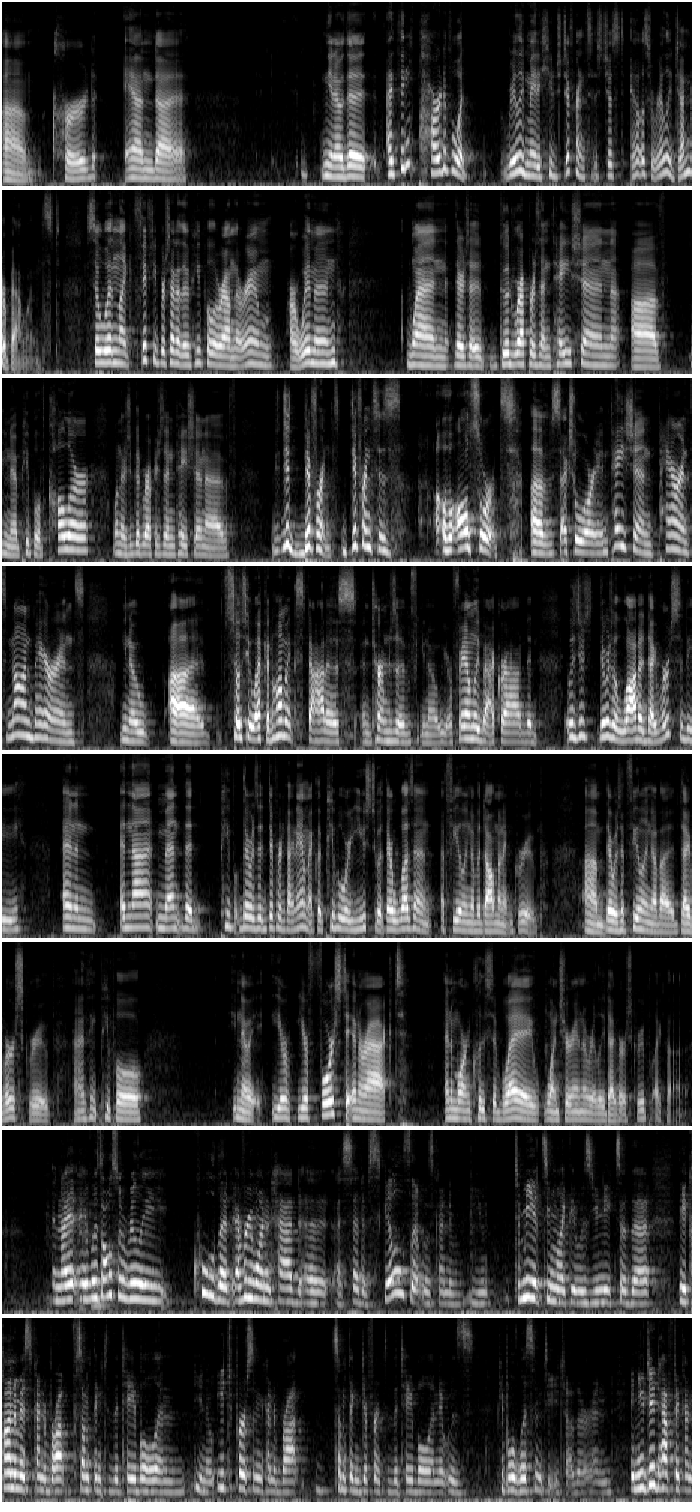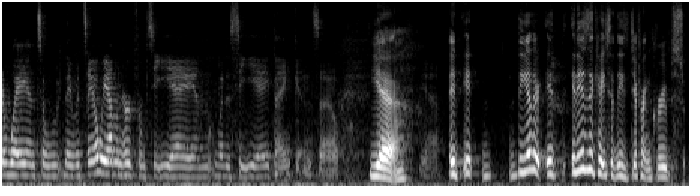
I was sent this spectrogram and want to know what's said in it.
um, heard, and uh, you know the I think part of what really made a huge difference is just it was really gender balanced. So when like 50% of the people around the room are women, when there's a good representation of you know people of color, when there's a good representation of just difference differences of all sorts of sexual orientation, parents, non-parents, you know, uh, socioeconomic status in terms of you know your family background, and it was just there was a lot of diversity, and and that meant that people there was a different dynamic. Like people were used to it. There wasn't a feeling of a dominant group. Um, there was a feeling of a diverse group, and I think people, you know, you're you're forced to interact in a more inclusive way once you're in a really diverse group like that. And I, it was also really cool that everyone had a, a set of skills that was kind of, un- to me, it seemed like it was unique. So the, the economists kind of brought something to the table, and you know, each person kind of brought something different to the table, and it was people listened to each other, and and you did have to kind of weigh in. So they would say, "Oh, we haven't heard from CEA, and what does CEA think?" And so, Yeah. yeah. It, it, the other, it, it is the case that these different groups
